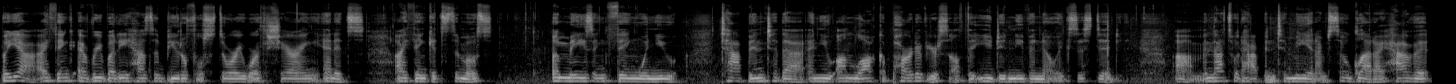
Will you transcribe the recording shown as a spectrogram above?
but yeah, I think everybody has a beautiful story worth sharing, and it's I think it's the most amazing thing when you tap into that and you unlock a part of yourself that you didn't even know existed. Um, and that's what happened to me, and I'm so glad I have it.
